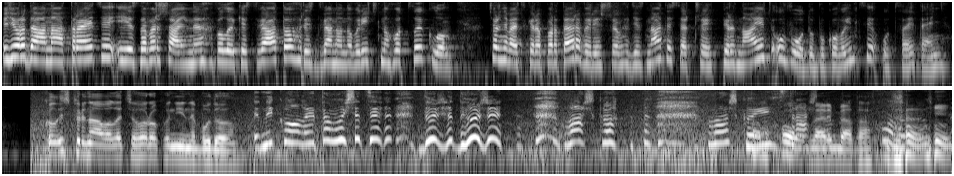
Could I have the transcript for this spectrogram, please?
Йордана третє і завершальне велике свято різдвяно-новорічного циклу. Чернівецький репортер вирішив дізнатися, чи пірнають у воду буковинці у цей день. Колись пірнав, але цього року ні, не буду. Ніколи, тому що це дуже дуже важко. Важко і страшно. ребята. Ні,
